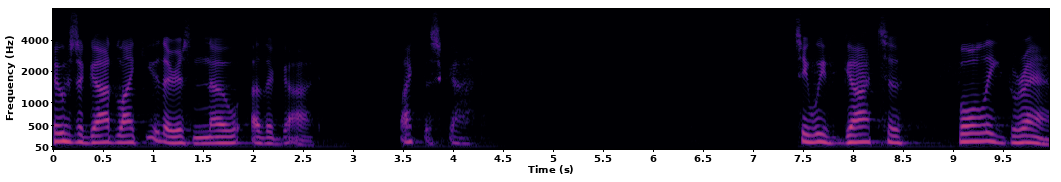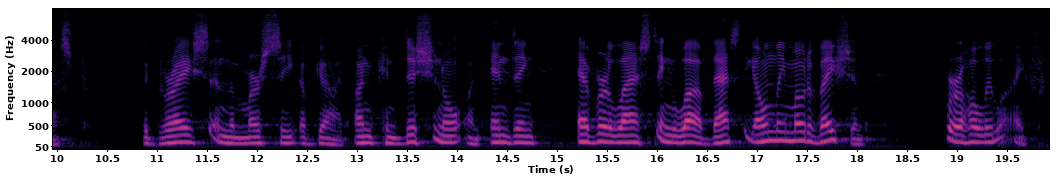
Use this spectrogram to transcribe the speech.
Who is a God like you? There is no other God like this God. See, we've got to fully grasp the grace and the mercy of God unconditional, unending, everlasting love. That's the only motivation for a holy life.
